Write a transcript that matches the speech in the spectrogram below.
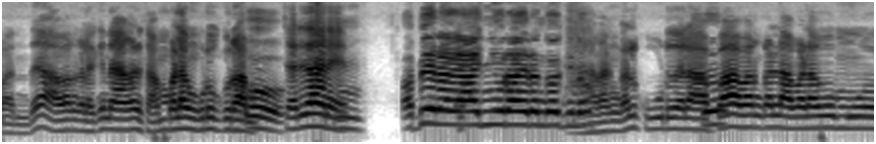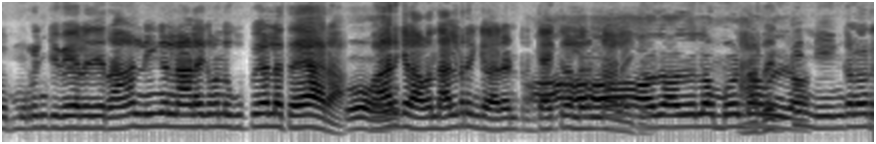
வந்து அவங்களுக்கு நாங்கள் சம்பளம் கொடுக்குறோம். சரிதானே. அப்பயே நான் ஐநூறாயிரம் வைக்கணும் அவங்க கூடுதலாப்பா அவங்க அவ்வளவு மு- முறிஞ்சு வேலை செய்யறாங்க நீங்கள் நாளைக்கு வந்து குப்பையில தயாரா. பாருங்களா வந்து அல்றீங்களா ரெண்டு டிராக்டர்ல ரெண்டு நாளைக்கு. அது அதெல்லாம் அதுக்கு. நீங்கள் ஒரு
